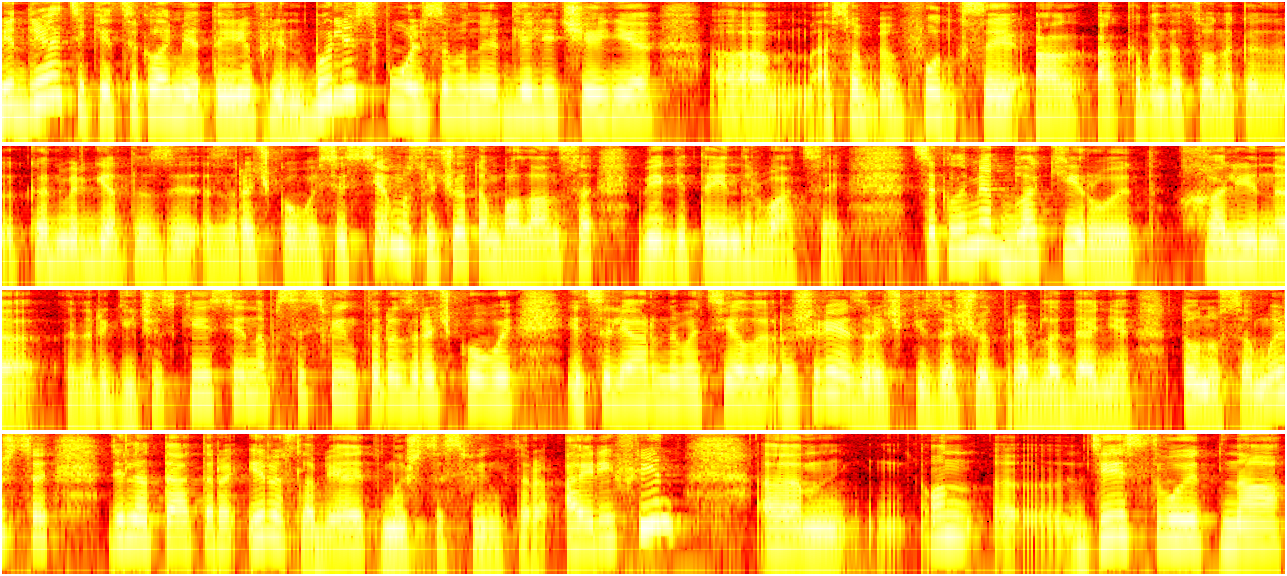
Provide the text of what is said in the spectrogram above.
Медриатики, цикломет и рефрин были использованы для лечения э, функции а, аккомодационно-конвергентной зрачковой системы с учетом баланса вегетоиннервации. Цикломет блокирует холиноэнергические синапсы сфинктера зрачковой и целлярного тела, расширяет зрачки за счет преобладания тонуса мышцы дилататора и расслабляет мышцы сфинктера. А рефрин, э, он э, действует на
